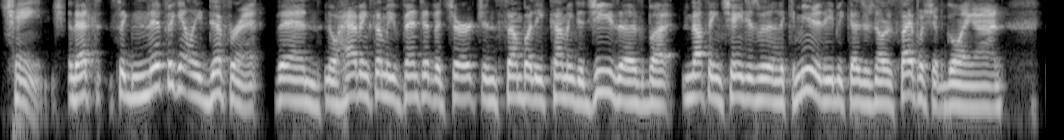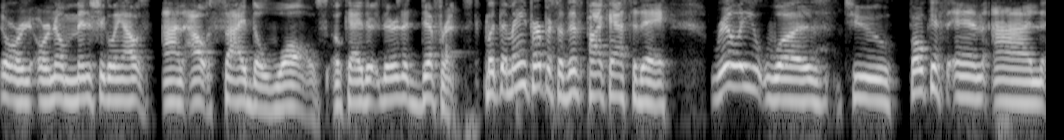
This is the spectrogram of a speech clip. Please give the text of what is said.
change. And that's significantly different than, you know, having some event at the church and somebody coming to Jesus, but nothing changes within the community because there's no discipleship going on or, or no ministry going out on outside the walls. Okay. There, there's a difference. But the main purpose of this podcast today really was to focus in on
